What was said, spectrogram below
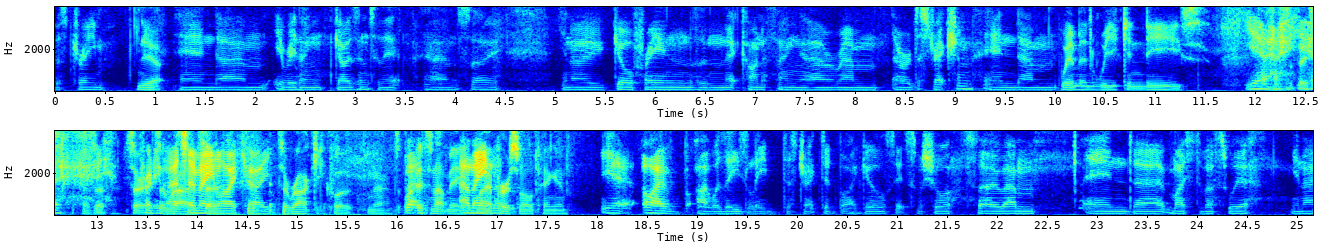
this dream, yeah. and um, everything goes into that. Um, so, you know, girlfriends and that kind of thing are um, are a distraction, and um, Women weak in knees. yeah, yeah, a- sorry, pretty it's a, much. ro- I mean, a- like, I, It's a Rocky quote. No, it's, well, it's not me. I mean, my personal opinion. yeah, I I was easily distracted by girls, that's for sure. So, um, and uh, most of us were, you know,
